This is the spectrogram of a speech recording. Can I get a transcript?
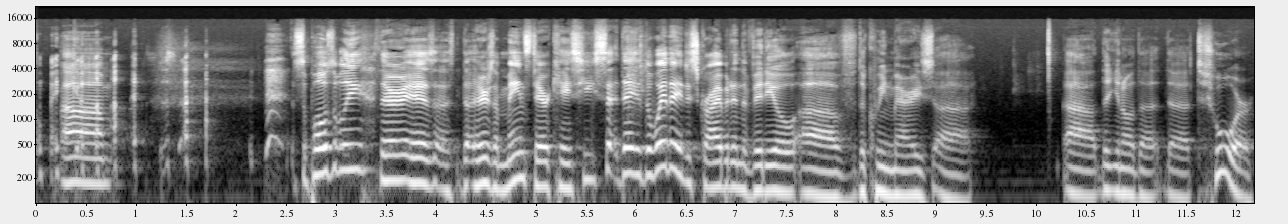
Oh my god. Um, supposedly there is a there's a main staircase. He said they, the way they describe it in the video of the Queen Mary's uh uh the you know the the tour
